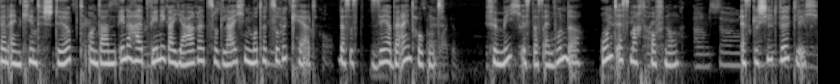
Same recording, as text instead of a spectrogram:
wenn ein Kind stirbt und dann innerhalb weniger Jahre zur gleichen Mutter zurückkehrt. Das ist sehr beeindruckend. Für mich ist das ein Wunder. Und es macht Hoffnung. Es geschieht wirklich.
